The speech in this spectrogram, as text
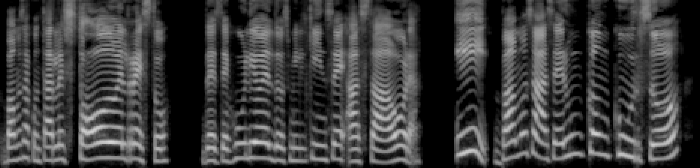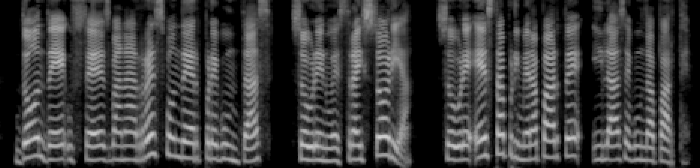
vamos a contarles todo el resto desde julio del 2015 hasta ahora. Y vamos a hacer un concurso donde ustedes van a responder preguntas sobre nuestra historia sobre esta primera parte y la segunda parte.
